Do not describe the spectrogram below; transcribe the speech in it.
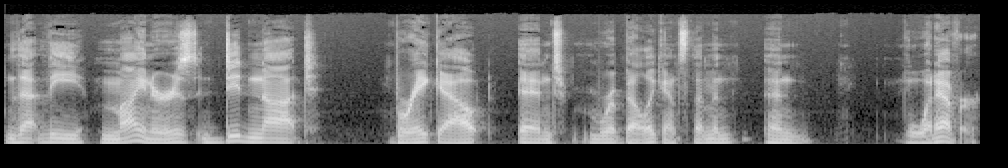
that the miners did not break out and rebel against them and and whatever.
